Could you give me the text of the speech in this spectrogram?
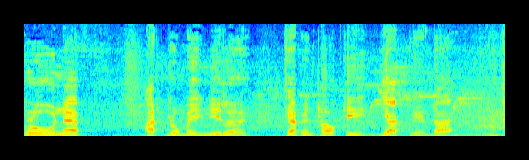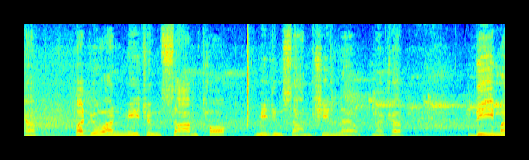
กรูแนบอัดลงไปอย่างนี้เลย จะเป็นท็อกที่แยกเปลี่ยนได้นะครับ ปัจจุบันมีถึง 3ท็อกมีถึง 3 ชิ้นแล้วนะครับ ดีไหม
